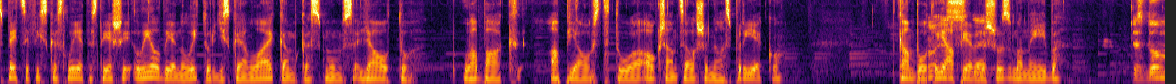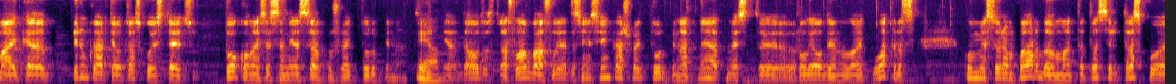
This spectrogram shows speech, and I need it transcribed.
specifiskas lietas tieši lieldienu liturģiskajam laikam, kas mums ļautu labāk apjaust to augšām celšanās prieku. Kam būtu nu, jāpievērš uzmanība? Es domāju, ka pirmkārt jau tas, ko es teicu, to, ko mēs esam iesākuši, vajag turpināt. Jā. Jā, daudzas tās labās lietas, viņas vienkārši vajag turpināt, neatmest eh, ar lieldienu laiku. Otrs, ko mēs varam pārdomāt, tas ir tas, ko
